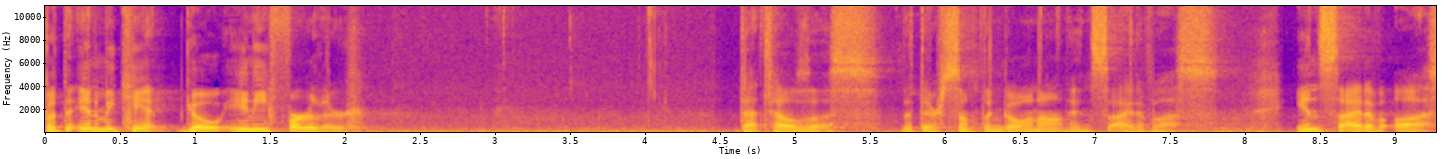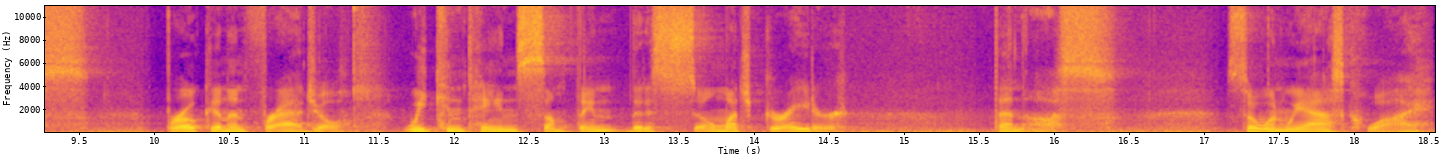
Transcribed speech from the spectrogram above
but the enemy can't go any further, that tells us that there's something going on inside of us. Inside of us, broken and fragile, we contain something that is so much greater than us. So when we ask why,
